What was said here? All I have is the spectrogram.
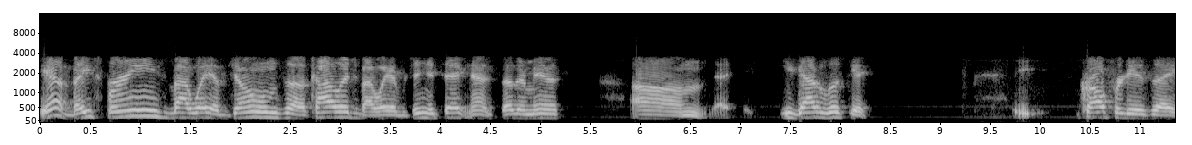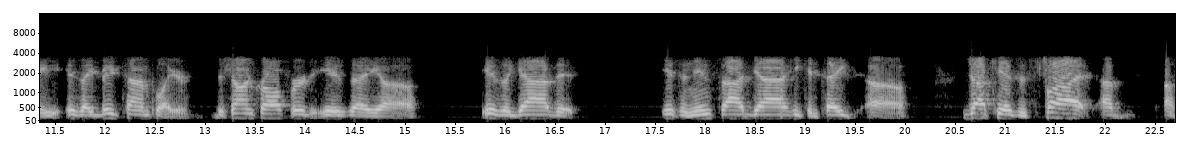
Yeah, Bay Springs by way of Jones uh, College, by way of Virginia Tech, now Southern Miss. Um, you got to look at Crawford is a is a big time player. Deshaun Crawford is a uh, is a guy that is an inside guy. He can take uh, Jaquez's spot. A, a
